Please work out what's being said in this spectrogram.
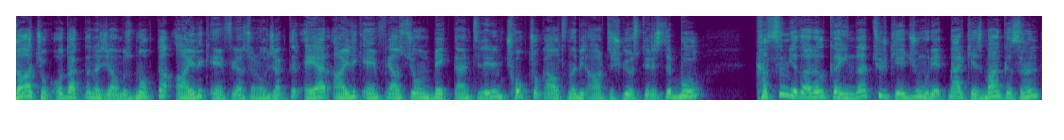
daha çok odaklanacağımız nokta aylık enflasyon olacaktır. Eğer aylık enflasyon beklentilerin çok çok altında bir artış gösterirse bu Kasım ya da Aralık ayında Türkiye Cumhuriyet Merkez Bankası'nın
